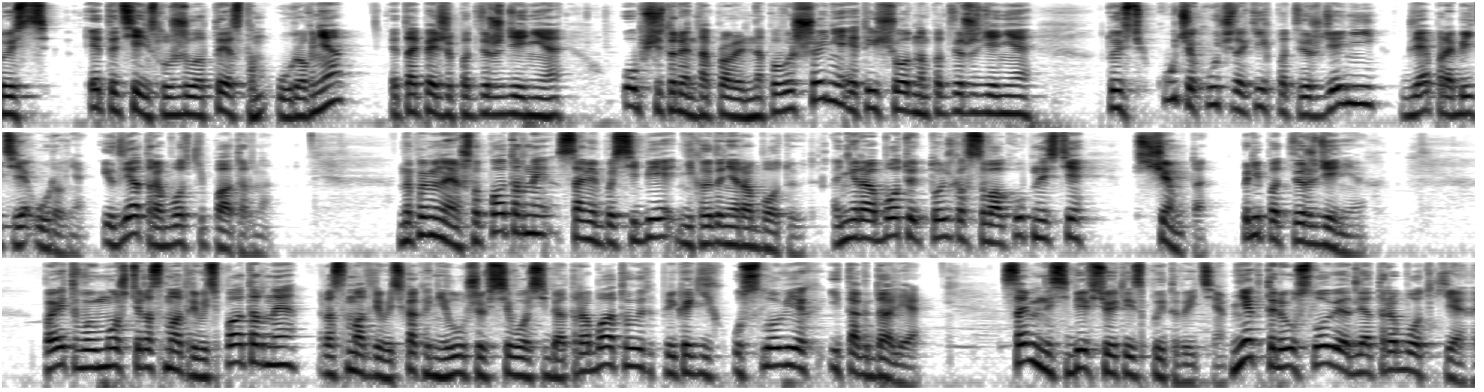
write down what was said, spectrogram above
то есть эта тень служила тестом уровня, это опять же подтверждение. Общий тренд направлен на повышение, это еще одно подтверждение. То есть куча-куча таких подтверждений для пробития уровня и для отработки паттерна. Напоминаю, что паттерны сами по себе никогда не работают. Они работают только в совокупности с чем-то, при подтверждениях. Поэтому вы можете рассматривать паттерны, рассматривать, как они лучше всего себя отрабатывают, при каких условиях и так далее. Сами на себе все это испытываете. Некоторые условия для отработки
